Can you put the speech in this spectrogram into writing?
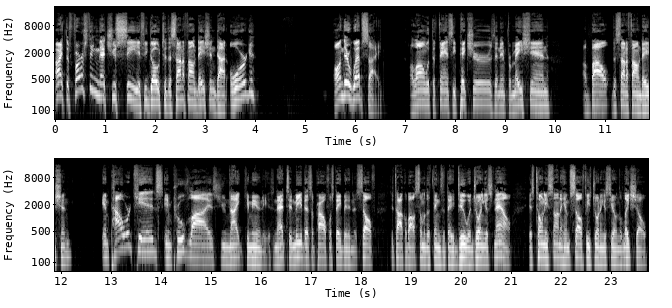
All right, the first thing that you see if you go to the sannehfoundation.org on their website, along with the fancy pictures and information about the Sanneh Foundation, empower kids, improve lives, unite communities. And that to me, that's a powerful statement in itself to talk about some of the things that they do. And joining us now is Tony Sanneh himself. He's joining us here on the Lake Show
